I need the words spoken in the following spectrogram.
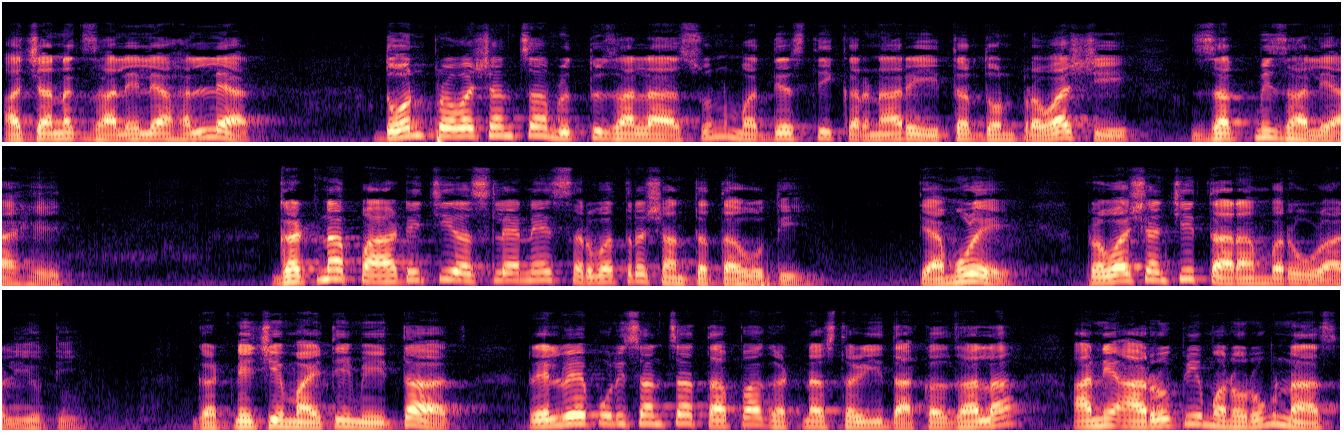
अचानक झालेल्या हल्ल्यात दोन प्रवाशांचा मृत्यू झाला असून मध्यस्थी करणारे इतर दोन प्रवाशी जखमी झाले आहेत. घटना पहाटेची असल्याने सर्वत्र शांतता होती. त्यामुळे प्रवाशांची तारांबर उडाली होती. घटनेची माहिती मिळताच रेल्वे पोलिसांचा ताफा घटनास्थळी दाखल झाला आणि आरोपी मनोरुग्णास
